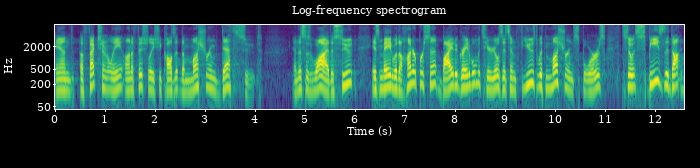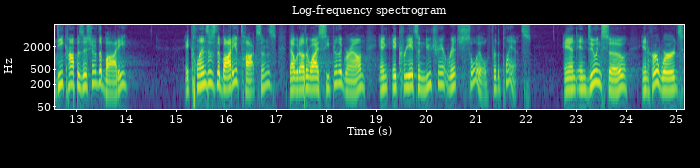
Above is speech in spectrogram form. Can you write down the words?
And affectionately, unofficially, she calls it the mushroom death suit. And this is why. The suit is made with 100% biodegradable materials. It's infused with mushroom spores, so it speeds the decomposition of the body. It cleanses the body of toxins that would otherwise seep into the ground, and it creates a nutrient rich soil for the plants. And in doing so, in her words,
